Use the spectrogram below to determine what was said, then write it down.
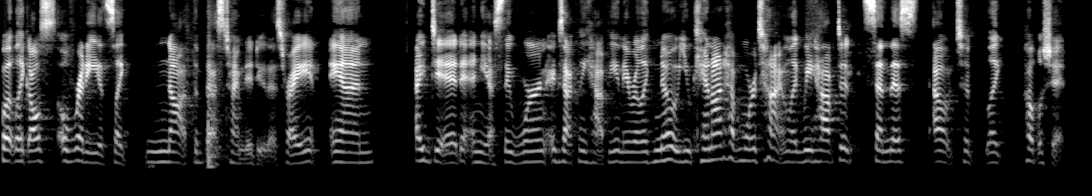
But like also already it's like not the best time to do this, right? And I did. And yes, they weren't exactly happy. And they were like, no, you cannot have more time. Like we have to send this out to like publish it.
